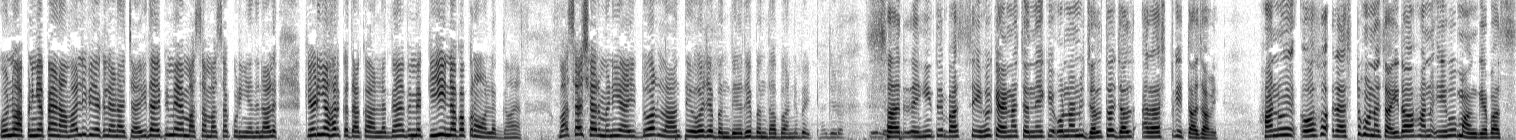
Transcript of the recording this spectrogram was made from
ਉਹਨੂੰ ਆਪਣੀਆਂ ਭੈਣਾਂ ਵੱਲ ਹੀ ਵੇਖ ਲੈਣਾ ਚਾਹੀਦਾ ਹੈ ਵੀ ਮੈਂ ਮਾਸਾ ਮਾਸਾ ਕੁੜੀਆਂ ਦੇ ਨਾਲ ਕਿਹੜੀਆਂ ਹਰਕਤਾਂ ਕਰਨ ਲੱਗਾ ਹਾਂ ਵੀ ਮੈਂ ਕੀ ਇਹਨਾਂ ਕੋ ਕਰਾਉਣ ਲੱਗਾ ਆ। ਮਾਸਾ ਸ਼ਰਮ ਨਹੀਂ ਆਈ, ਦੋਰ ਲਾਂ ਤੇ ਇਹੋ ਜਿਹੇ ਬੰਦੇ ਦੇ ਬੰਦਾ ਬਣ ਬੈਠਾ ਜਿਹੜਾ। ਸਰ, ਅਸੀਂ ਤੇ ਬਸ ਇਹੋ ਹੀ ਕਹਿਣਾ ਚਾਹੁੰਦੇ ਕਿ ਉਹਨਾਂ ਨੂੰ ਜਲਦ ਤੋਂ ਜਲਦ ਅਰੈਸਟ ਕੀਤਾ ਜਾਵੇ। ਸਾਨੂੰ ਉਹ ਅਰੈਸਟ ਹੋਣਾ ਚਾਹੀਦਾ, ਸਾਨੂੰ ਇਹੋ ਮੰਗ ਹੈ ਬਸ।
